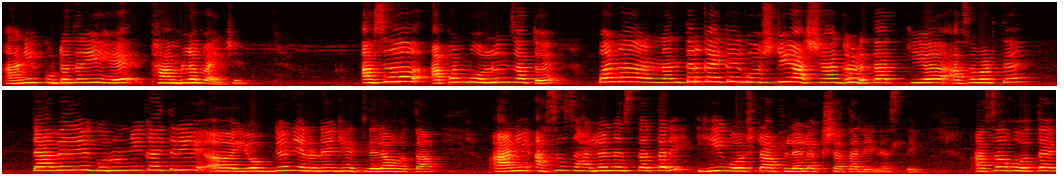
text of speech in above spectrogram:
आणि कुठंतरी हे थांबलं पाहिजे. असं आपण बोलून जातो आहे पण नंतर काही काही गोष्टी अशा घडतात की असं असं आहे त्यावेळी गुरूंनी काहीतरी योग्य निर्णय घेतलेला होता. आणि असं झालं नसतं तर ही गोष्ट आपल्या लक्षात आली नसती. असं होत आहे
